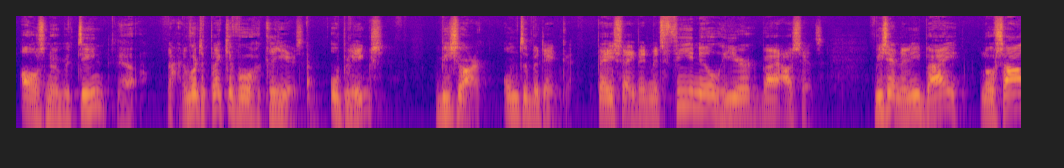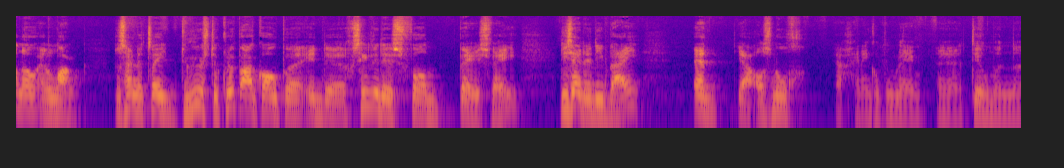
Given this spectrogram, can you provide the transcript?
als nummer 10. Ja. Nou, er wordt een plekje voor gecreëerd. Op links. Bizar om te bedenken. PSV wint met 4-0 hier bij AZ. Wie zijn er niet bij? Lozano en Lang. Dat zijn de twee duurste clubaankopen in de geschiedenis van PSV. Die zijn er niet bij. En ja, alsnog, ja, geen enkel probleem. Eh Tilman eh,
